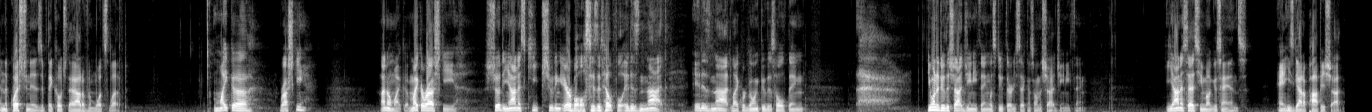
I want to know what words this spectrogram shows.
And the question is, if they coach that out of him, what's left? Micah Roshki? I know Micah. Micah Roshki. Should Giannis keep shooting air balls? Is it helpful? It is not. It is not. Like we're going through this whole thing. You want to do the shot genie thing? Let's do 30 seconds on the shot genie thing. Giannis has humongous hands, and he's got to pop his shot.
